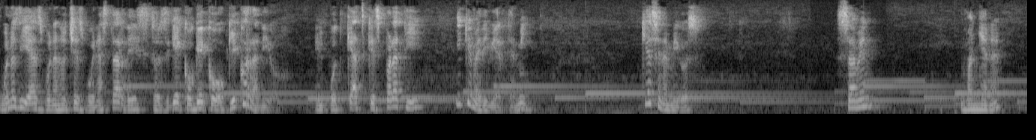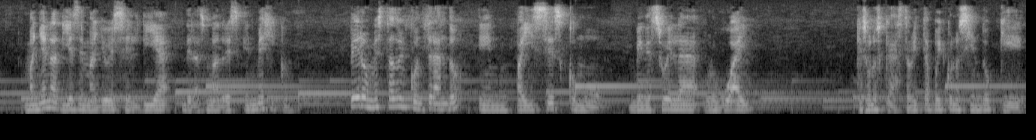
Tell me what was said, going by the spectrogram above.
buenos días, buenas noches, buenas tardes. Esto es Gecko Gecko Gecko Radio, el podcast que es para ti y que me divierte a mí. ¿Qué hacen amigos? ¿Saben? Mañana, mañana 10 de mayo es el Día de las Madres en México. Pero me he estado encontrando en países como Venezuela, Uruguay, que son los que hasta ahorita voy conociendo que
